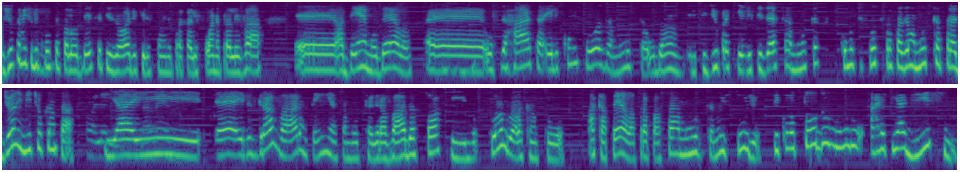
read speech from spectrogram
Justamente do que você falou desse episódio que eles estão indo para Califórnia para levar é, a demo dela, é, o Siddhartha, ele compôs a música, o Dan, ele pediu para que ele fizesse a música como se fosse para fazer uma música para Johnny Mitchell cantar. Olha e aí, tá é, eles gravaram, tem essa música gravada, só que quando ela cantou a capela para passar a música no estúdio, ficou todo mundo arrepiadíssimo.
